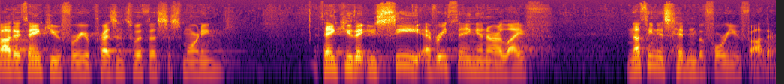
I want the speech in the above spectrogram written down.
Father, thank you for your presence with us this morning. Thank you that you see everything in our life. Nothing is hidden before you, Father.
